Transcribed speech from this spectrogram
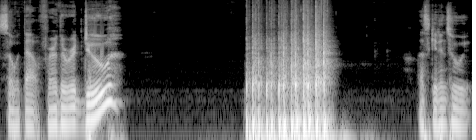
So without further ado, let's get into it.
